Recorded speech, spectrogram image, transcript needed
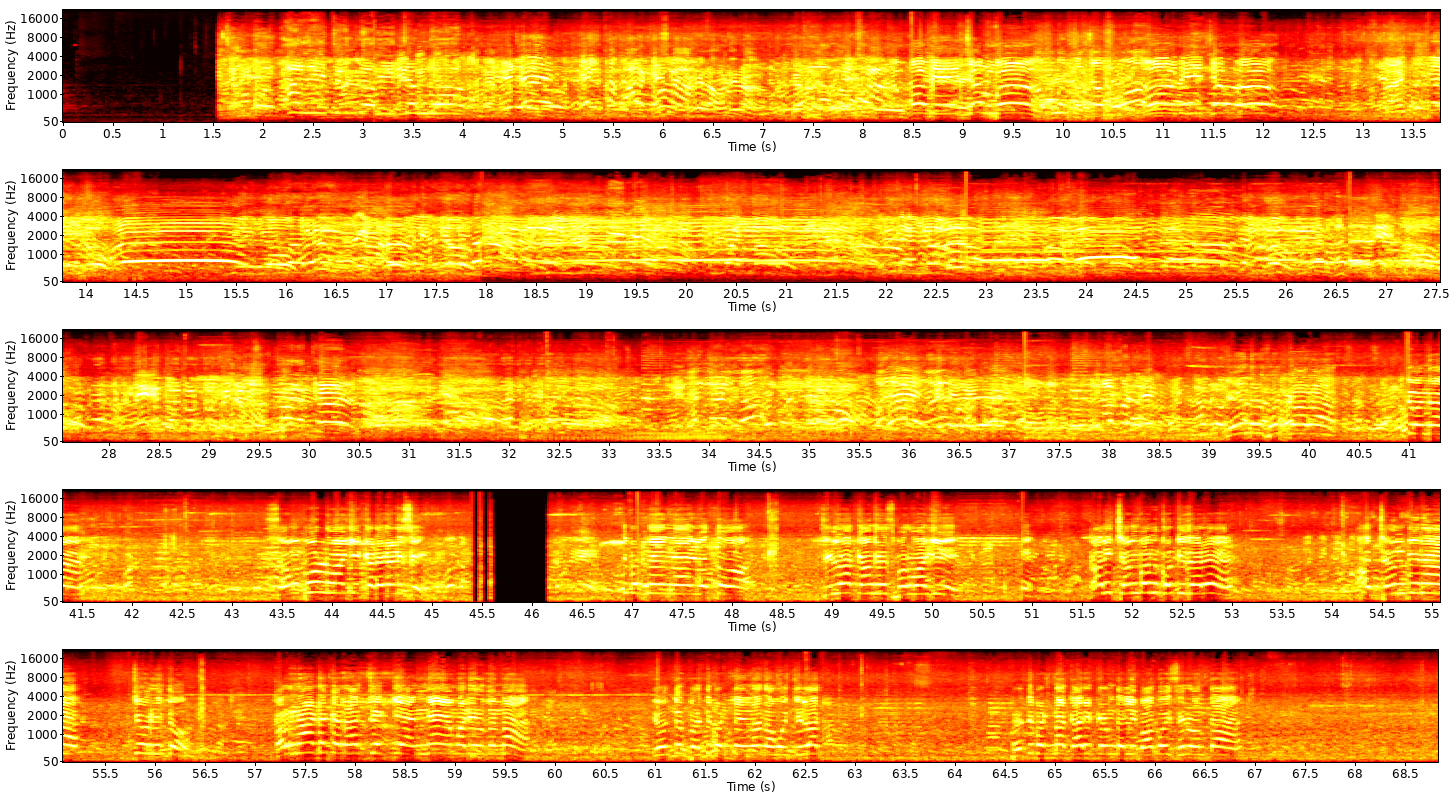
ಚಂಬನ್ನು ಕೊಟ್ಟಿದ್ದಾರೆ. ಆ ಜಂಬಿನ ಸಚಿವರಿದ್ದು ಕರ್ನಾಟಕ ರಾಜ್ಯಕ್ಕೆ ಅನ್ಯಾಯ ಮಾಡಿರುವುದನ್ನ ಇವತ್ತು ಪ್ರತಿಭಟನೆಯನ್ನ ನಾವು ಜಿಲ್ಲಾ ಪ್ರತಿಭಟನಾ ಕಾರ್ಯಕ್ರಮದಲ್ಲಿ ಭಾಗವಹಿಸಿರುವಂತ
